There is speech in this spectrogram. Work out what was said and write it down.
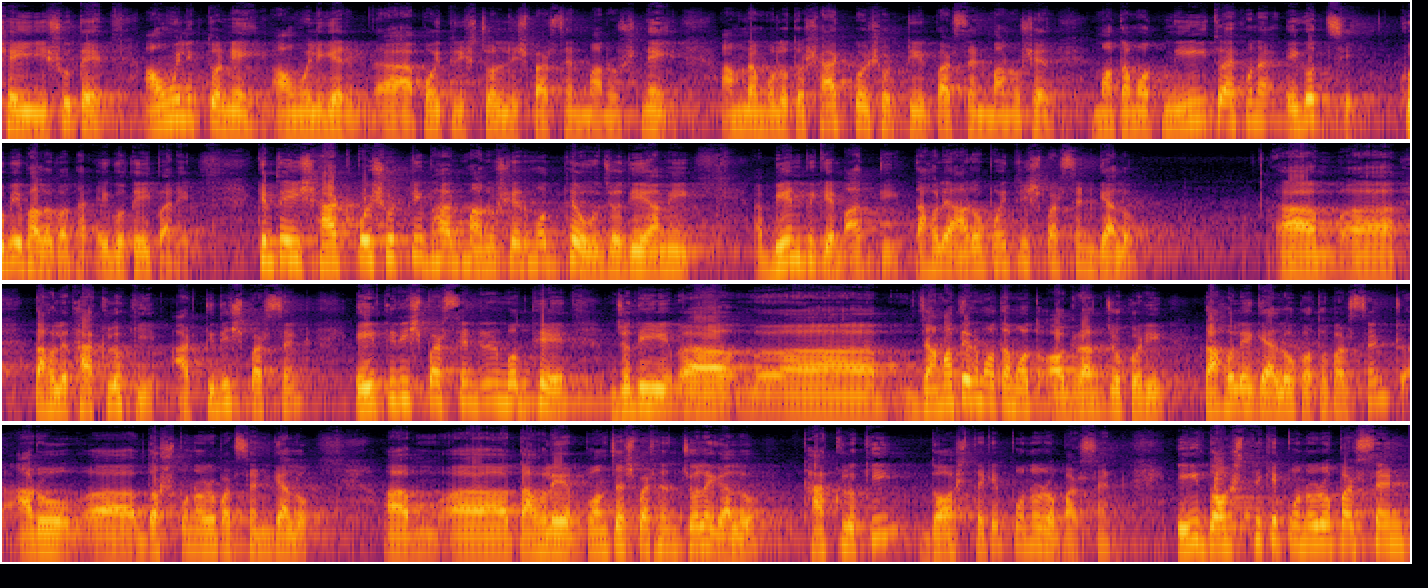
সেই ইস্যুতে আওয়ামী লীগ তো নেই, আওয়ামী লীগের পঁয়ত্রিশ, চল্লিশ পার্সেন্ট মানুষ নেই, আমরা মূলত ষাট, পঁয়ষট্টি পার্সেন্ট মানুষের মতামত নিয়েই তো এখন এগোচ্ছি। খুবই ভালো কথা, এগোতেই পারে। কিন্তু এই ষাট পঁয়ষট্টি ভাগ মানুষের মধ্যেও যদি আমি বিএনপিকে বাদ দিই, তাহলে আরও পঁয়ত্রিশ পার্সেন্ট গেল। তাহলে থাকল কি? আর তিরিশ পার্সেন্ট এই তিরিশ পার্সেন্টের মধ্যে যদি জামাতের মতামত অগ্রাহ্য করি, তাহলে গেল কত পার্সেন্ট আরও দশ পনেরো পার্সেন্ট গেল। তাহলে পঞ্চাশ পার্সেন্ট চলে গেল। থাকল কি? দশ থেকে পনেরো পার্সেন্ট এই দশ থেকে পনেরো পার্সেন্ট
